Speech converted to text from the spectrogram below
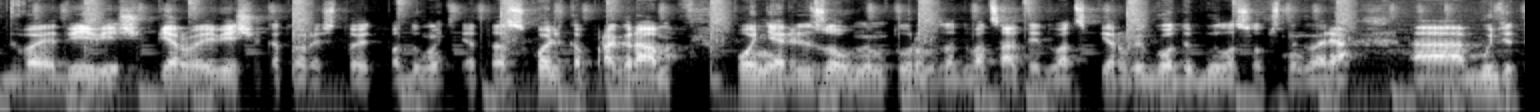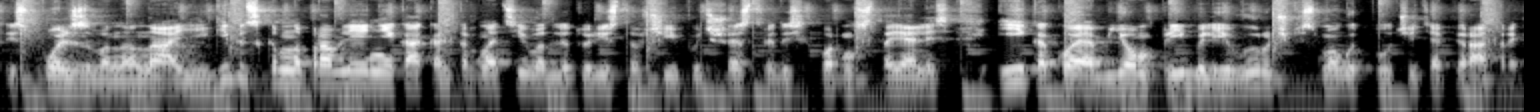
две, две вещи. Первая вещь, о которой стоит подумать, это сколько программ по нереализованным турам за 2020 и 2021 годы было, собственно говоря, э, будет использовано на египетском направлении как альтернатива для туристов, чьи путешествия до сих пор не состоялись, и какой объем прибыли и выручки смогут получить операторы.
